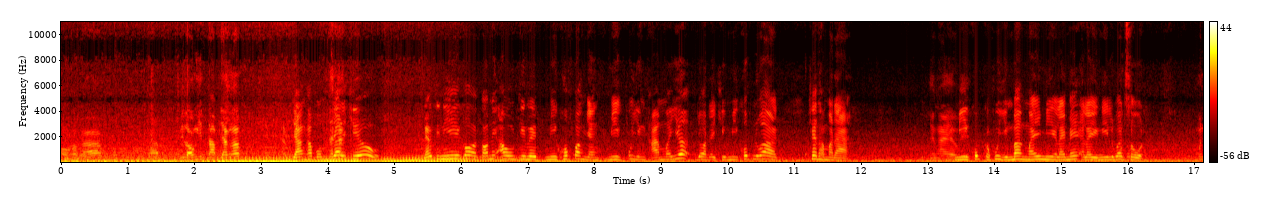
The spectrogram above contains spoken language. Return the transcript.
ขอบคุณครับครับพี่ร้องยินตับยังครับยังครับผมยอดไอคิวแล้วทีนี้ก็ตอนนี้เอาจริงๆเลยมีครบบ้างยังมีผู้หญิงถามมาเยอะยอดไอคิวมีครบหรือว่าแค่ธรรมดา ยังไงอะมีพี่คบกับผู้หญิงบ้างไหมมีอะไรไหมอะไรอย่างนี้หรือว่าโสด มัน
